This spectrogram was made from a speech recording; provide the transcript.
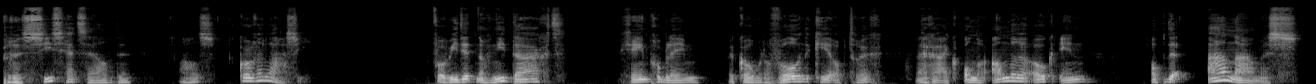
precies hetzelfde als correlatie. Voor wie dit nog niet daagt, geen probleem, we komen er volgende keer op terug. Dan ga ik onder andere ook in op de aannames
